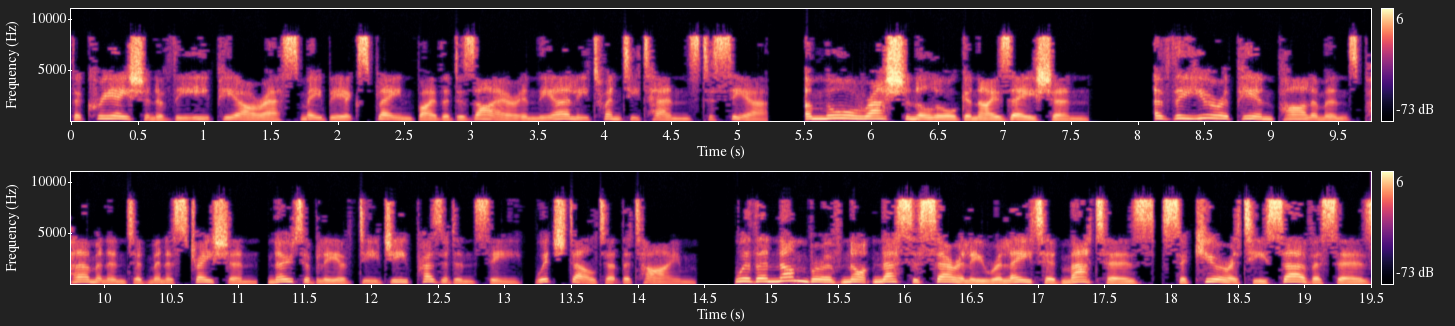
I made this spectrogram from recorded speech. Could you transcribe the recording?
The creation of the EPRS may be explained by the desire in the early 2010s to see a, a more rational organization of the European Parliament's permanent administration, notably of DG Presidency, which dealt at the time with a number of not necessarily related matters security services,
